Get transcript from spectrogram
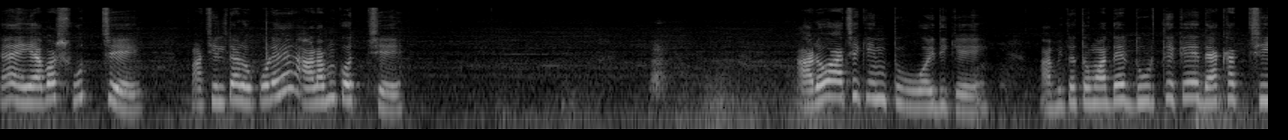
হ্যাঁ এই আবার শুচ্ছে, পাঁচিলটার ওপরে আরাম করছে। আরও আছে কিন্তু ওইদিকে। আমি তো তোমাদের দূর থেকে দেখাচ্ছি।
